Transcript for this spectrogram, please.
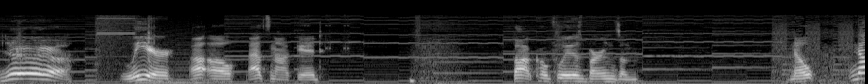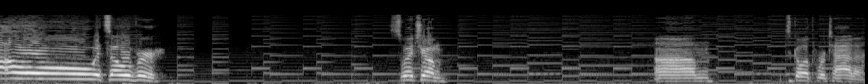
Yeah! Leer? Uh-oh, that's not good. Fuck, hopefully this burns him. Nope. No! It's over! Switch him. Um, let's go with Rattata.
